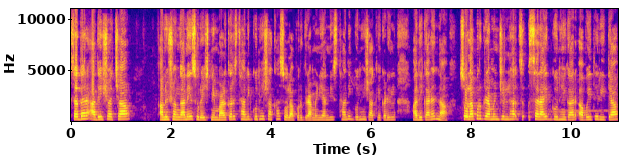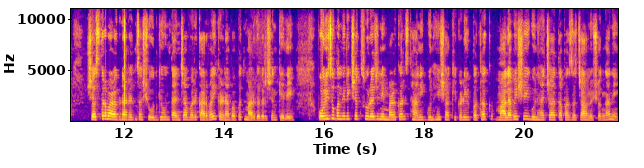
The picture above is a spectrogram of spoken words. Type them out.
सदर आदेशाच्या अनुषंगाने सुरेश निंबाळकर स्थानिक गुन्हे शाखा सोलापूर ग्रामीण यांनी स्थानिक गुन्हे शाखेकडील अधिकाऱ्यांना सोलापूर ग्रामीण जिल्ह्यात सराईत गुन्हेगार अवैधरित्या शस्त्र बाळगणाऱ्यांचा शोध घेऊन त्यांच्यावर कारवाई करण्याबाबत मार्गदर्शन केले. पोलीस उपनिरीक्षक सूरज निंबाळकर स्थानिक गुन्हे शाखेकडील पथक मालाविषयी गुन्ह्याच्या तपासाच्या अनुषंगाने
